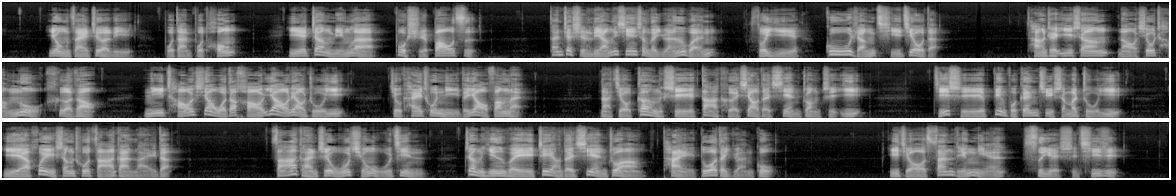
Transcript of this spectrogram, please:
用在这里不但不通，也证明了不识褒字。但这是梁先生的原文，所以孤仍其旧的。躺着医生恼羞成怒，喝道。你嘲笑我的好药料主义，就开出你的药方来，那就更是大可笑的现状之一。即使并不根据什么主义，也会生出杂感来的。杂感之无穷无尽，正因为这样的现状太多的缘故。一九三零年四月十七日。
